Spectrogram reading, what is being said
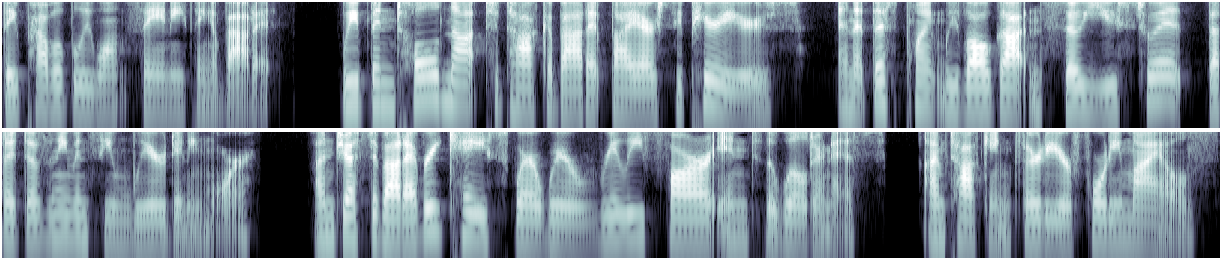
they probably won't say anything about it. We've been told not to talk about it by our superiors, and at this point, we've all gotten so used to it that it doesn't even seem weird anymore. On just about every case where we're really far into the wilderness, I'm talking 30 or 40 miles,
